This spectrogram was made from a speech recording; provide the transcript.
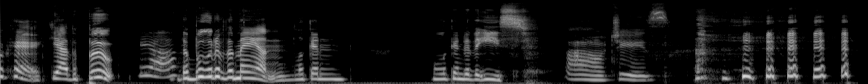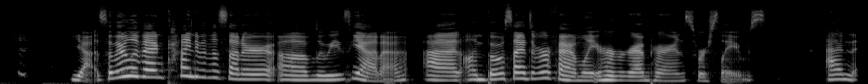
Okay. Yeah, the boot. Yeah. The boot of the man looking looking to the east. Oh, jeez. Yeah, so they're living kind of in the center of Louisiana, and on both sides of her family, her grandparents were slaves. And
